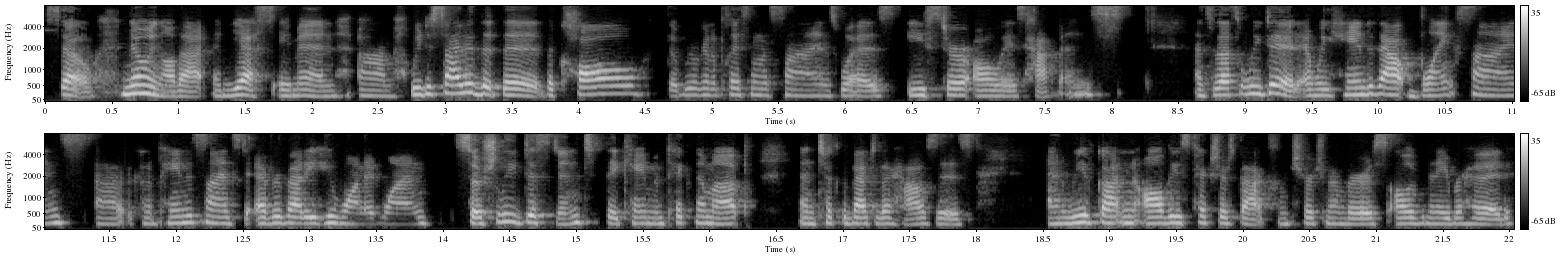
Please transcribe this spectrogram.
So knowing all that and yes amen. Um, we decided that the the call that we were going to place on the signs was easter always happens and so that's what we did. And we handed out blank signs, uh, kind of painted signs to everybody who wanted one, socially distant. They came and picked them up and took them back to their houses. And we've gotten all these pictures back from church members all over the neighborhood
